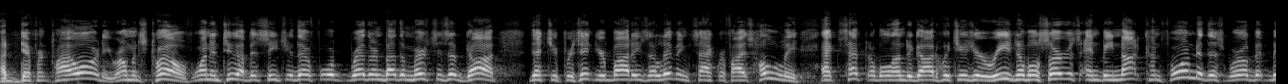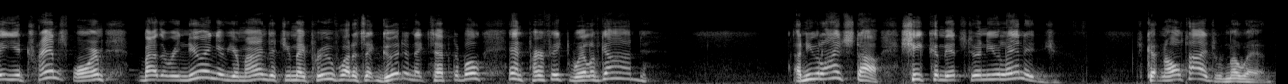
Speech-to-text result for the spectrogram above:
a different priority. Romans 12, 1 and 2. I beseech you, therefore, brethren, by the mercies of God, that you present your bodies a living sacrifice, holy, acceptable unto God, which is your reasonable service, and be not conformed to this world, but be ye transformed by the renewing of your mind, that you may prove what is that good and acceptable and perfect will of God. A new lifestyle. She commits to a new lineage. She's cutting all ties with Moab.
